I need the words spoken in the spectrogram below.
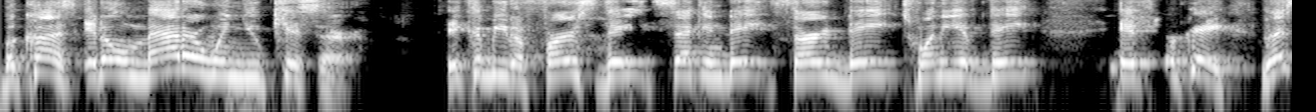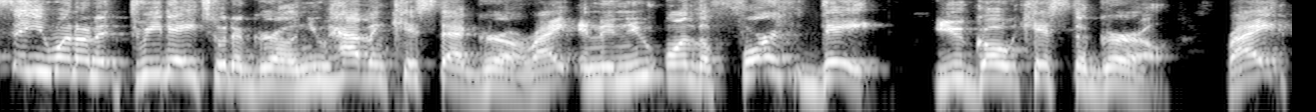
Because it don't matter when you kiss her. It could be the first date, second date, third date, 20th date. If okay, let's say you went on a, three dates with a girl and you haven't kissed that girl, right? And then you on the fourth date, you go kiss the girl, right?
